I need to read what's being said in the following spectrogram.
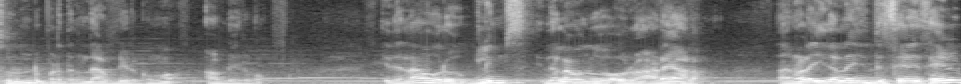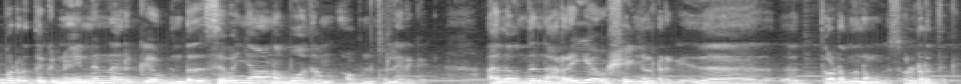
சுருண்டு படுத்திருந்தா அப்படி இருக்குமோ? அப்படி இருக்கும். இதெல்லாம் ஒரு கிளிம்ஸ் இதெல்லாம் ஒரு ஒரு அடையாளம். அதனால் இதெல்லாம் இது செ செயல்படுறதுக்கு இன்னும் என்னென்ன இருக்குது அப்படின்றது சிவஞான போதம் அப்படின்னு சொல்லியிருக்கு. அதில் வந்து நிறைய விஷயங்கள் இருக்குது இதை தொடர்ந்து நமக்கு சொல்கிறதுக்கு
